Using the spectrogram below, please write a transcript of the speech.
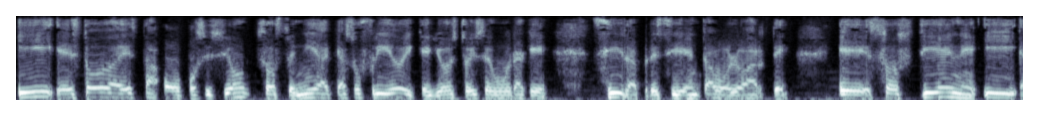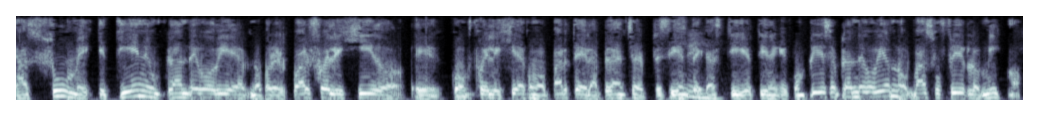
y es toda esta oposición sostenida que ha sufrido y que yo estoy segura que si la presidenta Boluarte eh, sostiene y asume que tiene un plan de gobierno por el cual fue elegido, eh, fue elegida como parte de la plancha del presidente Sí. Castillo, tiene que cumplir ese plan de gobierno, va a sufrir lo mismo,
